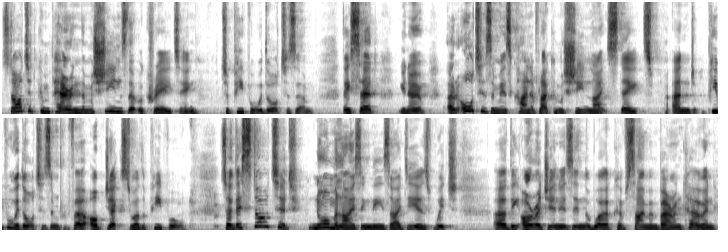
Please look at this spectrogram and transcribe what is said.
started comparing the machines that we're creating to people with autism. They said, you know, an autism is kind of like a machine-like state, and people with autism prefer objects to other people. So they started normalizing these ideas, which uh, the origin is in the work of Simon Baron-Cohen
